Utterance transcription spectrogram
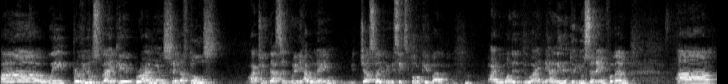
Uh, we produced like a brand new set of tools. Actually, doesn't really have a name. It's just IPv6 toolkit, but I wanted to. I, I needed to use a name for them. Um,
